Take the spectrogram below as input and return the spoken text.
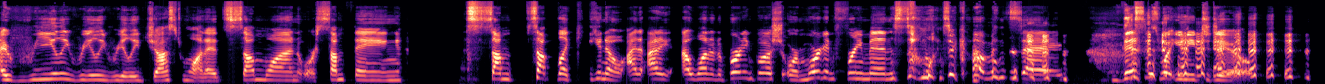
I really, really, really just wanted someone or something. Some, some, like you know, I, I, I wanted a burning bush or Morgan Freeman, someone to come and say, "This is what you need to do."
